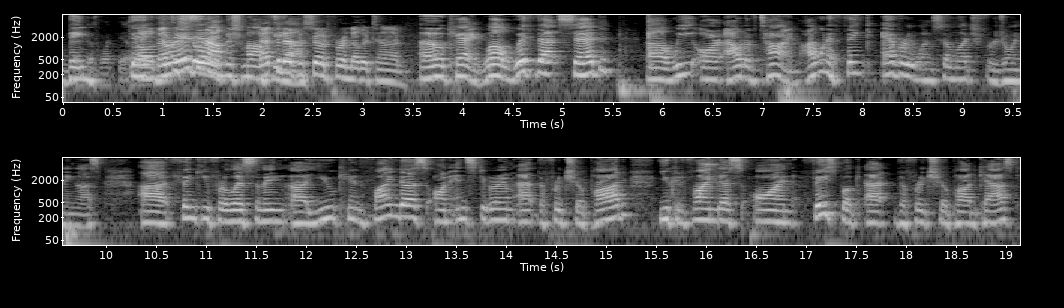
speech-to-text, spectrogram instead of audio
They- doesn't like the they- Amish? Oh, that's There an. Amish mafia. That's an episode for another time. Okay, well, with that said, uh, we are out of time. I want to thank everyone so much for joining us. Uh, thank you for listening. Uh, you can find us on Instagram at The Freak Show Pod. You can find us on Facebook at The Freak Show Podcast.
